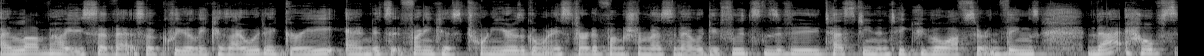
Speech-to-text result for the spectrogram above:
I love how you said that so clearly because I would agree. And it's funny because 20 years ago when I started functional medicine, I would do food sensitivity testing and take people off certain things. That helps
